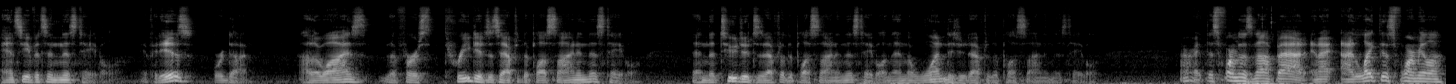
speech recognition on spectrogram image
and see if it's in this table. If it is, we're done. Otherwise, the first three digits after the plus sign in this table then the two digits after the plus sign in this table, and then the one digit after the plus sign in this table. All right, this formula is not bad, and I, I like this formula.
